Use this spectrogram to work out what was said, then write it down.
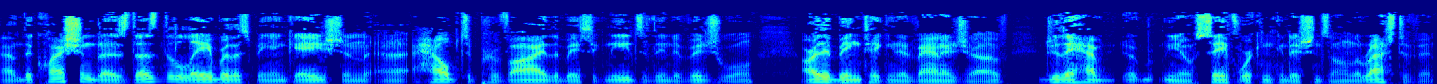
uh, the question does does the labor that's being engaged in uh, help to provide the basic needs of the individual? Are they being taken advantage of? Do they have uh, you know safe working conditions and all the rest of it?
